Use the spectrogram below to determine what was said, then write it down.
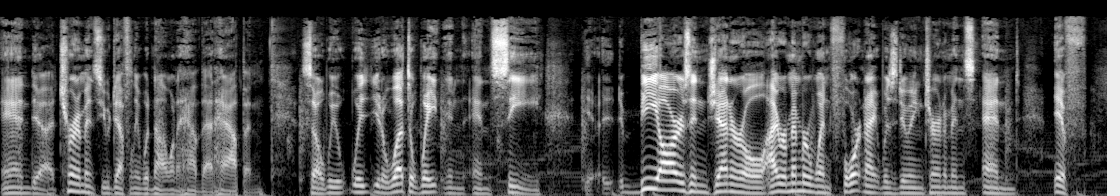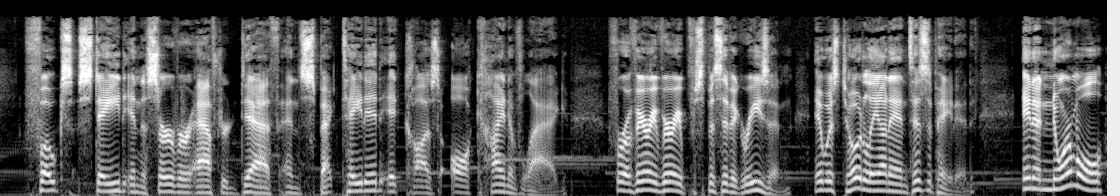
And uh, tournaments you definitely would not want to have that happen. So we, we you know we'll have to wait and, and see. Brs in general i remember when fortnite was doing tournaments and if folks stayed in the server after death and spectated it caused all kind of lag. For a very very specific reason. It was totally unanticipated. In a normal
